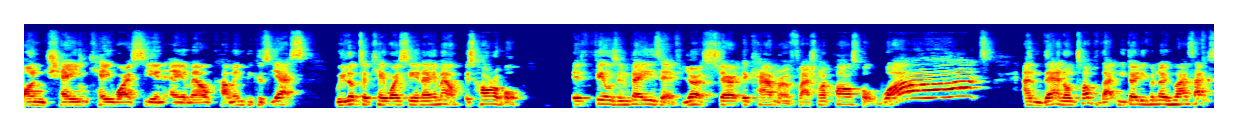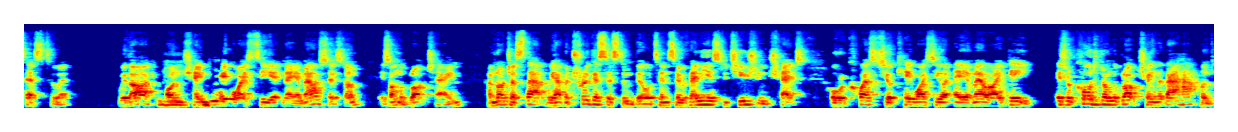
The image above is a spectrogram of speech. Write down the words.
on chain KYC and AML coming because yes, we looked at KYC and AML. It's horrible. It feels invasive. Yes, stare at the camera and flash my passport. What? And then on top of that, you don't even know who has access to it. With our mm-hmm. on-chain KYC and AML system, it's on the blockchain. And not just that, we have a trigger system built in. So if any institution checks or requests your KYC or AML ID, it's recorded on the blockchain that that happened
